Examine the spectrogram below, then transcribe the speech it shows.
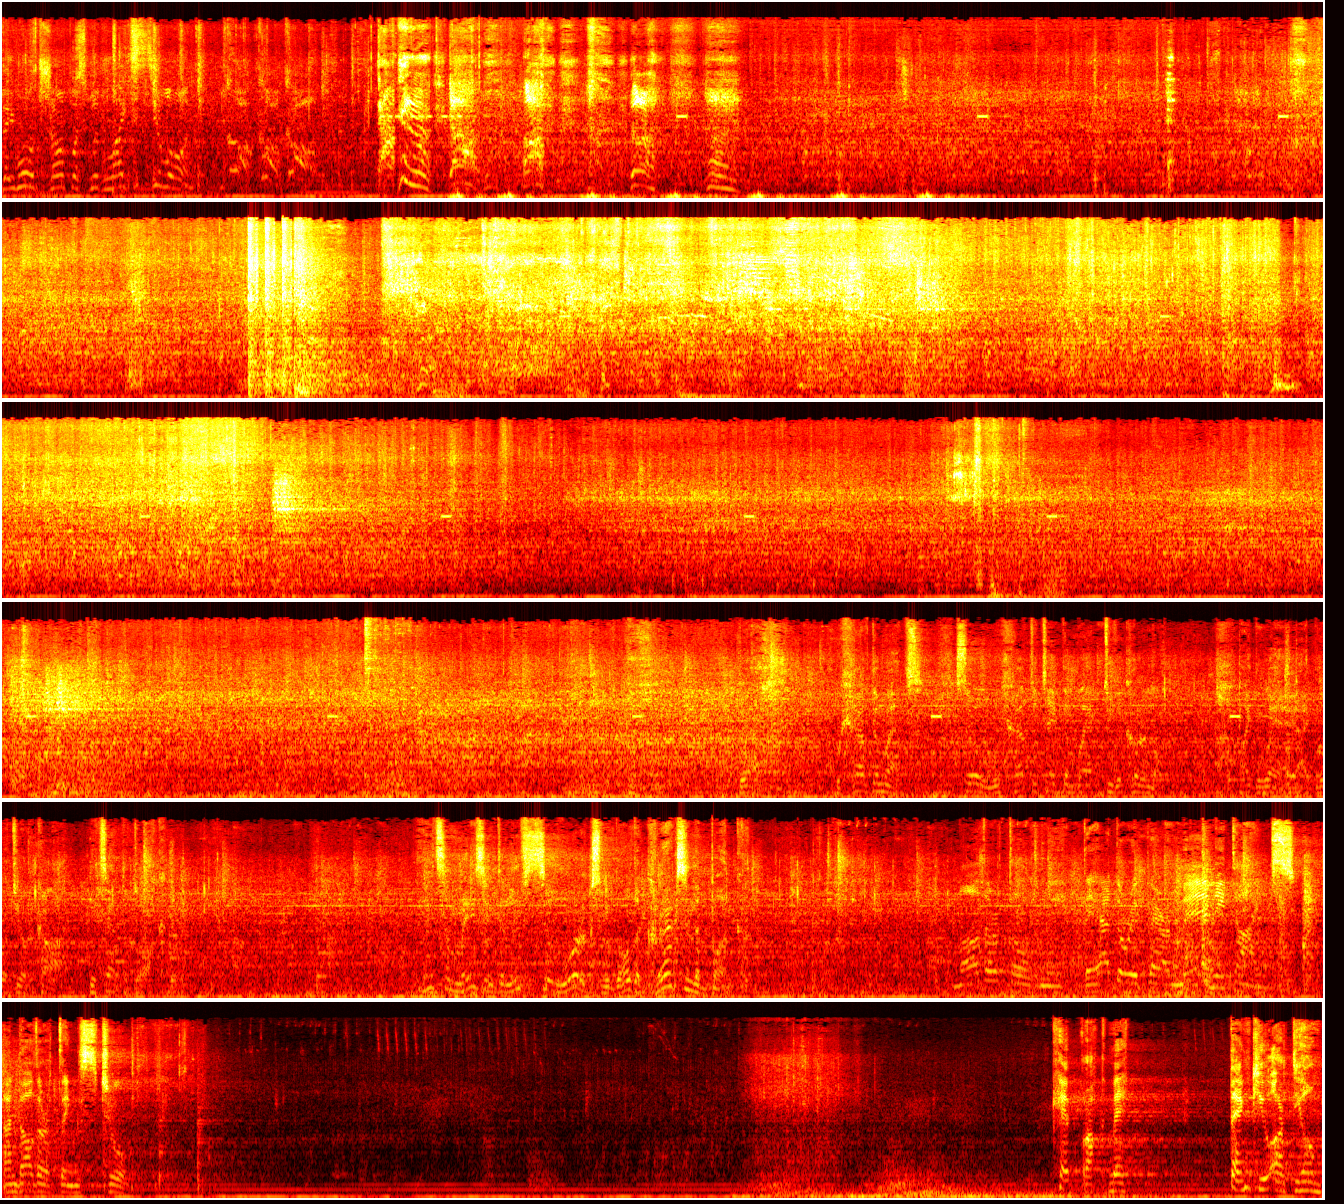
They won't jump us with lights still on! Go, go, go! The cracks in the bunker. Mother told me they had to repair many times, and other things too. Keprakme. Thank you, Artyom.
